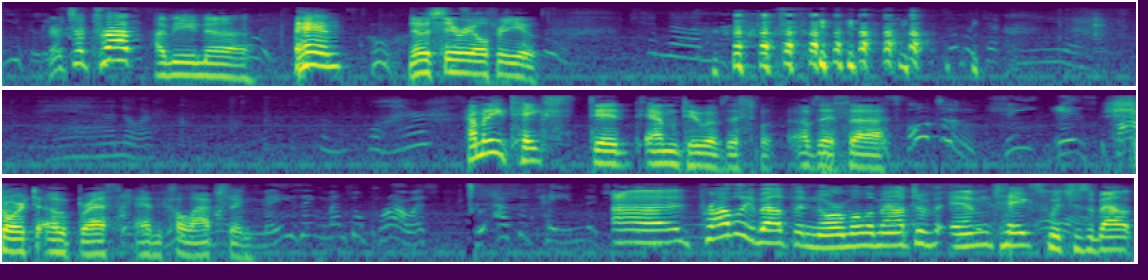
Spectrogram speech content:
easily It's a trap. I mean, uh, Ahem. No cereal for you. Can, um, someone get me a pan or some water? How many takes did M do of this of this uh, misfortune. She is short of breath and collapsing? amazing mental prowess to ascertain that she uh, probably about the normal amount of M takes, which is about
